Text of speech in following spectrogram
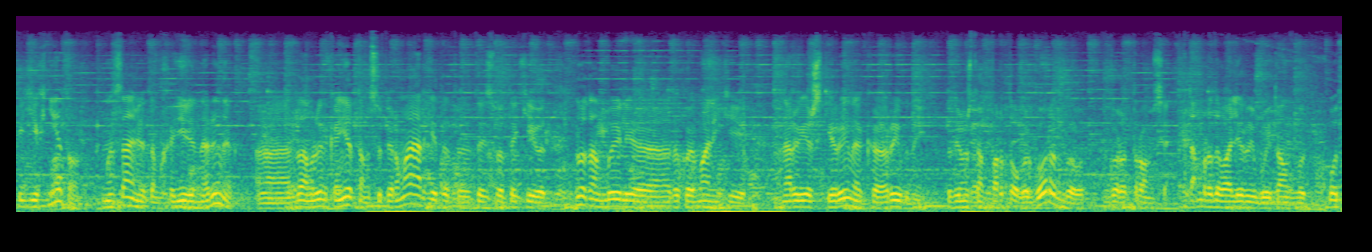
таких нету. Мы сами там ходили на рынок, а там рынка нет, там супермаркет, это, то есть вот такие вот. Ну, там были э, такой маленький норвежский рынок э, рыбный, потому что там портовый город был, город Тромсе. Там продавали рыбу, и там вот, вот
